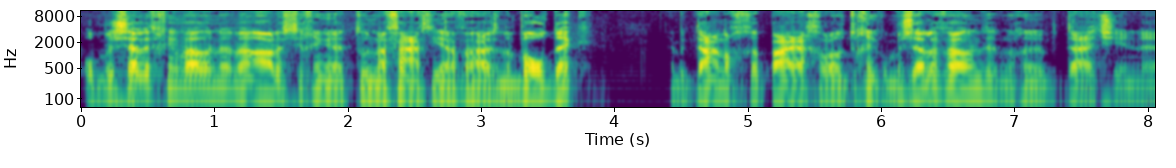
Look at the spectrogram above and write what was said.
op mezelf ging wonen, mijn ouders die gingen toen na 15 jaar verhuizen naar Waldek. Heb ik daar nog een paar jaar gewoond. Toen ging ik op mezelf wonen. Toen heb ik nog een tijdje in eh,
